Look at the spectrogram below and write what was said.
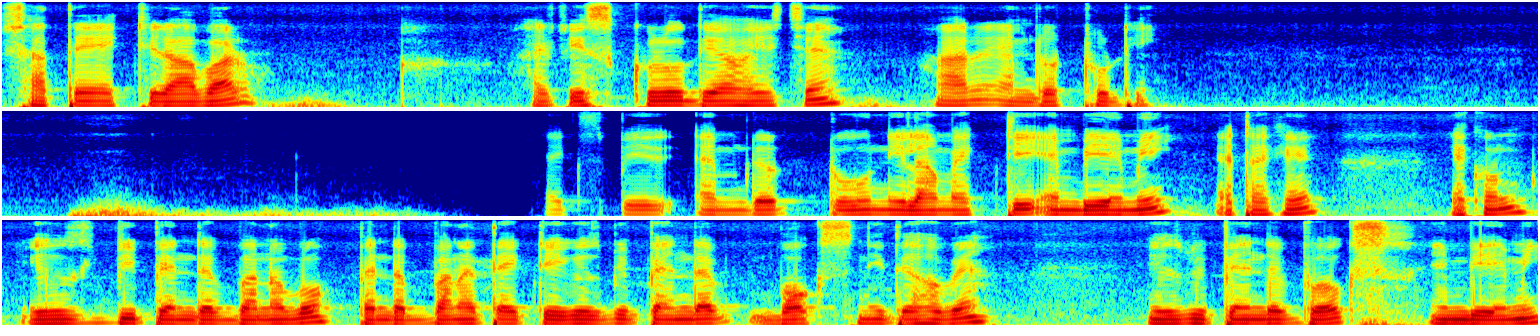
সাথে একটি রাবার একটি স্ক্রু দেওয়া হয়েছে আর M two D XP M two নিলাম একটি এমবিএমই এটাকে এখন ইউএসবি পেনড্রাইভ বানাবো। পেনড্রাইভ বানাতে একটি ইউএসবি পেনড্রাইভ বক্স নিতে হবে। ইউএসবি পেনড্রাইভ বক্স এমবিএমই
